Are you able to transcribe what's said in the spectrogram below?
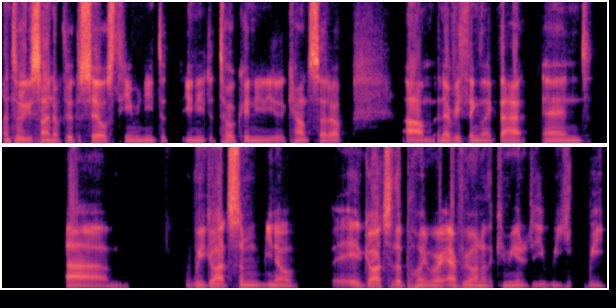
until you sign up through the sales team, you need to you need a token, you need an account set up, um, and everything like that. And um, we got some, you know, it got to the point where everyone in the community we we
